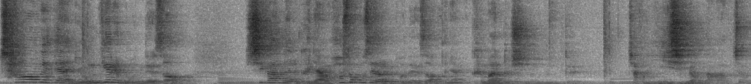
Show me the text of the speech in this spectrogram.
창업에 대한 용기를 못 내서 시간을 그냥 허송세월 보내서 그냥 그만두시는 분들. 자, 그럼 20명 나왔죠.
